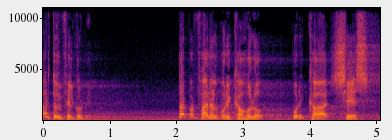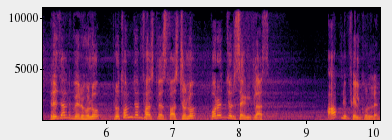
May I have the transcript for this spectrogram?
আর তুমি ফেল করবে। তারপর ফাইনাল পরীক্ষা হলো, পরীক্ষা শেষ রেজাল্ট বের হলো, প্রথম জন ফার্স্ট ক্লাস ফার্স্ট হলো, পরের জন সেকেন্ড ক্লাস আপনি ফেল করলেন।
